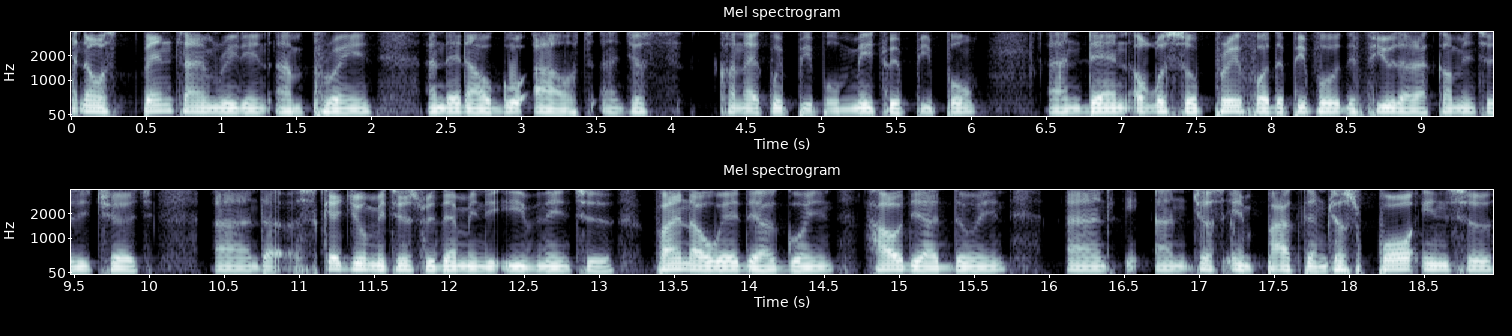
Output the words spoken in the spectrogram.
and I will spend time reading and praying, and then I'll go out and just connect with people, meet with people, and then also pray for the people, the few that are coming to the church, and uh, schedule meetings with them in the evening to find out where they are going, how they are doing, and and just impact them. Just pour into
